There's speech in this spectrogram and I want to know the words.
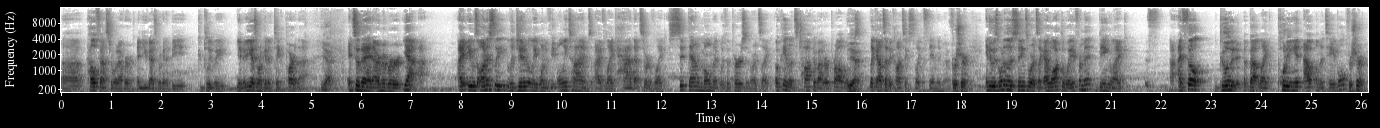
uh, Hellfest or whatever, and you guys were going to be completely, you know, you guys weren't going to take a part of that. Yeah. And so then I remember, yeah, I, it was honestly, legitimately one of the only times I've like had that sort of like sit down moment with a person where it's like, okay, let's talk about our problems. Yeah. Like outside the context of like a family member. For sure. And it was one of those things where it's like I walked away from it being like, I felt good about like putting it out on the table. For sure.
